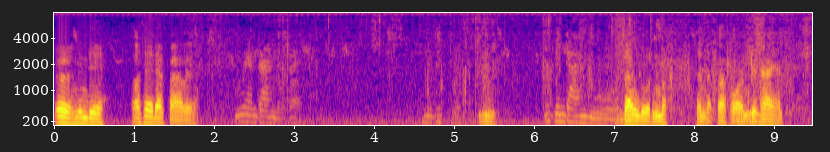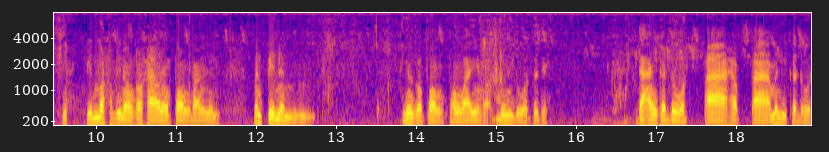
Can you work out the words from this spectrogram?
เออนี่นเด้เอาใส่ดักปลาไปแม่นดังอยู่ได้อืมมันเป็นดังอยู่ดังโดดบ่นั่นน่ะปลาคอนไปท่ายหั่นเห็นบ่ครับพี่น้องขาวๆน้องป่องบางเงิน มันเป็นอันเรื่องก็ปองปองไว้ยังก็มุ่งโดดไปติดังกระโดดปลาครับปลามันนี่กระโดด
